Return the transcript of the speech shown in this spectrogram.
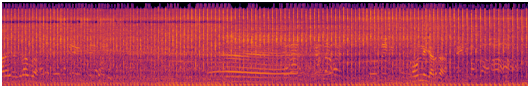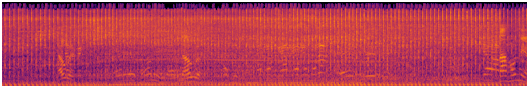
ਸਾਰਾ ਹੀ ਚੜਾ ਹੁਆ ਹੁਣ ਨਹੀਂ ਚੜਦਾ। ਜਾਊਗਾ। ਜਾਊਗਾ। ਤਾਂ ਹੁਣ ਨਹੀਂ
